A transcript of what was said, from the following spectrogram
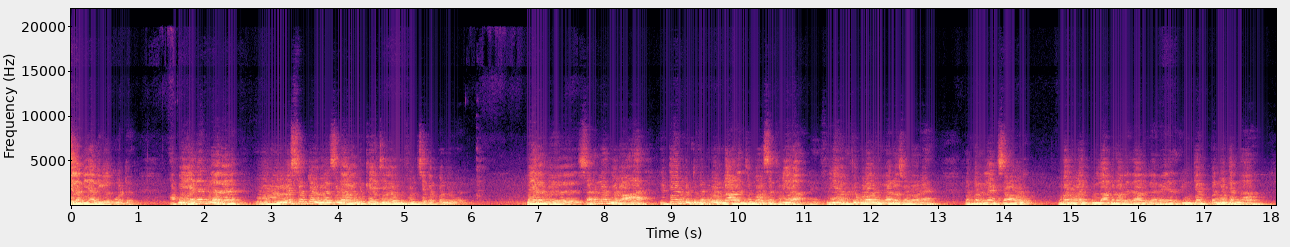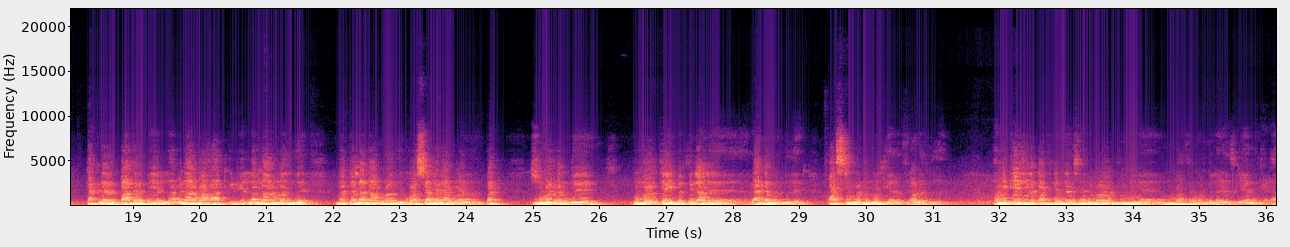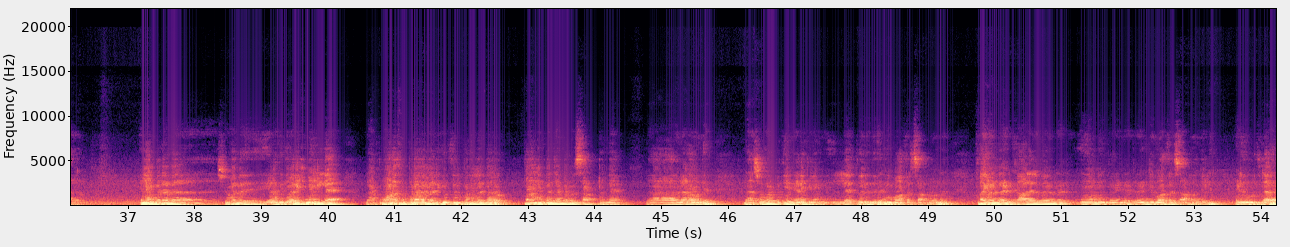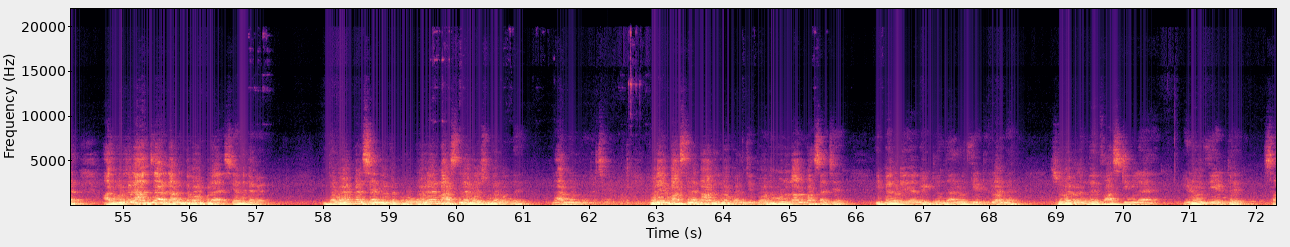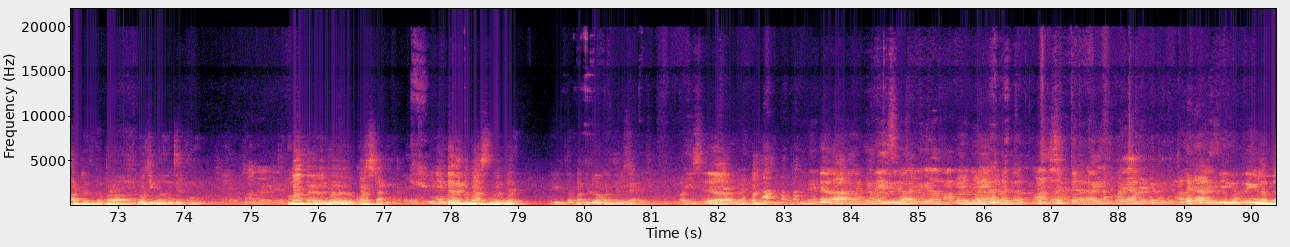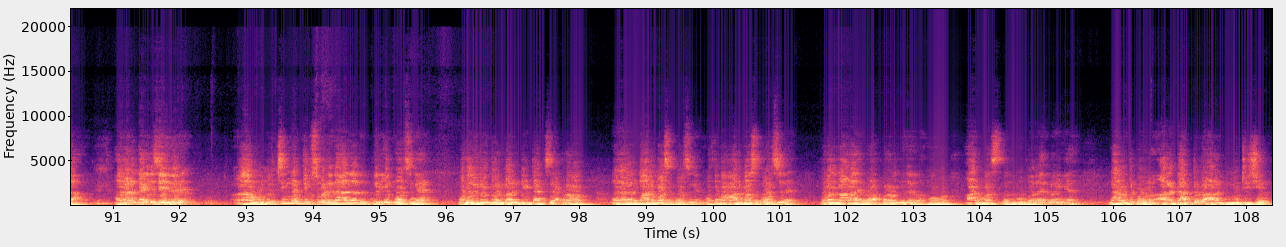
சில வியாதிகளுக்கு மட்டும். அப்போ இடத்துல ஒரு ஒரு வருஷம் ஒரு வருஷம் நான் வந்து கேஜியில் வந்து ஃபுல் செக்அப் பண்ணுவேன். இப்போ எனக்கு சடனாக ஒரு ஆ ரிட்டையர்மெண்ட்டுக்கு அப்புறம் ஒரு நாலஞ்சு மாதம் ஃப்ரீயாக ஃப்ரீயாக இருக்கக்கூடாதுன்னு தான் நான் சொல்ல வரேன். ரொம்ப ரிலாக்ஸ் ஆகும். உடல் உழைப்பு இல்லாமல் நான் ஏதாவது நிறைய இன்டேக் பண்ணிட்டேன்னா டக்குனு பார்க்குறப்ப எல்லாமே நார்மலாக ஹார்ட் கிட் எல்லாம் நார்மலாக இருந்து blood எல்லாம் நார்மலாக இருந்து கொலஸ்ட்ராலே நார்மலாக இருந்தது. பட் சுகர் வந்து முந்நூற்றி ஐம்பத்தி நாலு ரேண்டம் இருந்தது. ஃபாஸ்டிங் வந்து நூற்றி அறுபத்தி நாலு இருந்தது. அந்த கேஜியில் பார்த்துட்டு என்ன சார் இவ்வளோ வரைக்கும் நீங்கள் ஒன்றும் மாத்திரை மருந்தெல்லாம் எடுத்துக்கலையான்னு கேட்டாங்க. இல்லைங்க மேடம் நான் சுகர் எனக்கு இது வரைக்குமே இல்லை. நான் போன பிப்ரவரி வரைக்கும் திருப்பதியிலேருந்தும் பழனி பஞ்சாமிரம் சாப்பிட்ருந்தேன் நான் அதனால் வந்து நான் சுகரை பற்றியே நினைக்கலைங்க. இல்லை பெருகுது நீ மாத்திரை சாப்பிடணும்னு ஃபைவ் ஹண்ட்ரட் காலையில் five hundred evening five hundred ரெண்டு மாத்திரை சாப்பிடுன்னு சொல்லி எழுதி கொடுத்துட்டாங்க. அது முடிஞ்ச நான் அஞ்சாவது நாள் இந்த வகுப்பில் சேர்ந்துட்டேங்க. இந்த வகுப்பில் சேர்ந்ததுக்கு ஒரே மாதத்தில் எனக்கு சுகர் வந்து நார்மல் வந்துருச்சு. ஒரே மாதத்துல நாலு கிலோ குறைஞ்சி. இப்போ வந்து மூணு நாலு மாதம் ஆச்சு. இப்போ என்னுடைய வெயிட் வந்து அறுபத்தி எட்டு கிலோங்க சுகர் வந்து ஃபாஸ்டிங்கில் எழுபத்தி எட்டு சாப்பிட்டதுக்கப்புறம் நூற்றி பதினஞ்சு இருக்கும். மாத்திரை வந்து குறைச்சிட்டாங்க. இனி இந்த ரெண்டு மாதத்துக்கு வந்து வெயிட் தான் பத்து கிலோ குறைஞ்சிருக்கேன் வயசு இருக்கிறீங்களா அதனால தயவு செய்து உங்களுக்கு ஒரு சின்ன டிப்ஸ் மட்டும் நான் அது பெரிய கோர்ஸுங்க முதல் இருபத்தி ஒரு நாள் டீடாக்ஸ் அப்புறம் நாலு மாதம் கோர்ஸுங்க மொத்தமாக ஆறு மாதம் கோர்ஸு முதல் நாலாயிரம் ரூபாய் அப்புறம் வந்து ஆறு மாதத்துக்கு வந்து முப்பதாயிரம் ரூபாய்ங்க. நான் வந்து இப்போ ஒரு அரை டாக்டர் அரை நியூட்ரிஷியன்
